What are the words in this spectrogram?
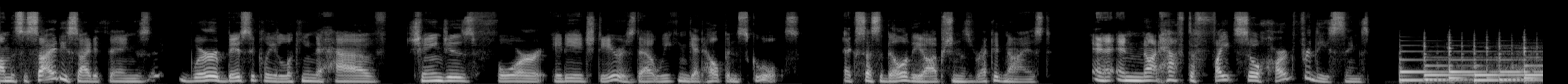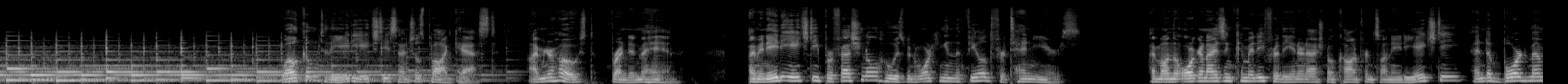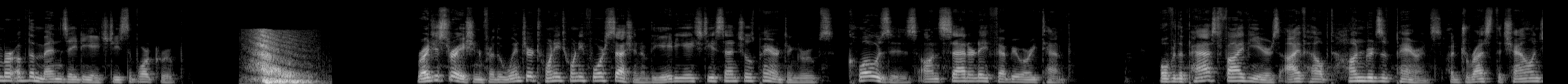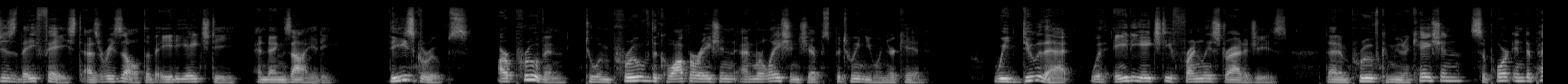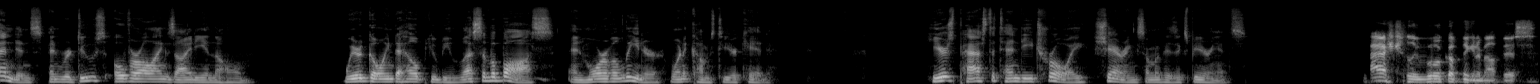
On the society side of things, we're basically looking to have changes for ADHDers that we can get help in schools, accessibility options recognized, and, and not have to fight so hard for these things. Welcome to the ADHD Essentials Podcast. I'm your host, Brendan Mahan. I'm an ADHD professional who has been working in the field for 10 years. I'm on the organizing committee for the International Conference on ADHD and a board member of the Men's ADHD Support Group. Registration for the winter 2024 session of the ADHD Essentials Parenting Groups closes on Saturday, February 10th. Over the past five years, I've helped hundreds of parents address the challenges they faced as a result of ADHD and anxiety. These groups are proven to improve the cooperation and relationships between you and your kid. We do that with ADHD friendly strategies that improve communication, support independence, and reduce overall anxiety in the home. We're going to help you be less of a boss and more of a leader when it comes to your kid. Here's past attendee Troy sharing some of his experience. I actually woke up thinking about this,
